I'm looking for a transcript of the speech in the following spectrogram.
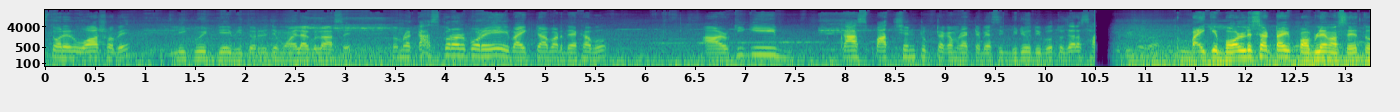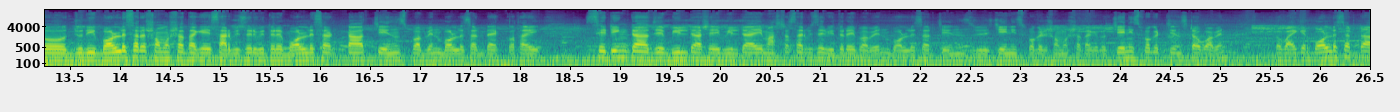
স্তরের ওয়াশ হবে লিকুইড দিয়ে ভিতরের যে ময়লাগুলো আছে। তোমরা কাজ করার পরে এই বাইকটা আবার দেখাবো। আর কি কি কাজ পাচ্ছেন, টুকটাক আমরা একটা বেসিক ভিডিও দিব। তো যারা বাইকে বল রেসারটাই প্রবলেম আছে, তো যদি বল রেসারের সমস্যা থাকে, এই সার্ভিসের ভিতরে বল রেসারটা চেঞ্জ পাবেন। বল রেসারটা এক কথায় সেটিংটা যে বিলটা আসে এই বিলটা এই মাস্টার সার্ভিসের ভিতরেই পাবেন। বল রেসার চেঞ্জ যদি চেন স্পকেটের সমস্যা থাকে, তো চেন স্পকেট চেঞ্জটাও পাবেন। তো বাইকের বল রেসারটা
